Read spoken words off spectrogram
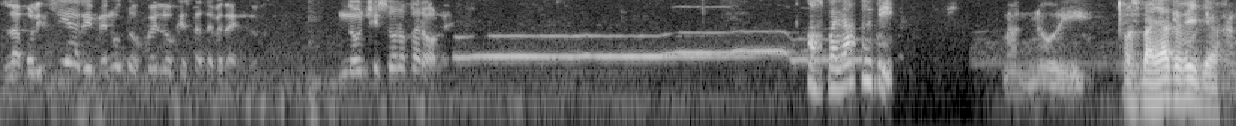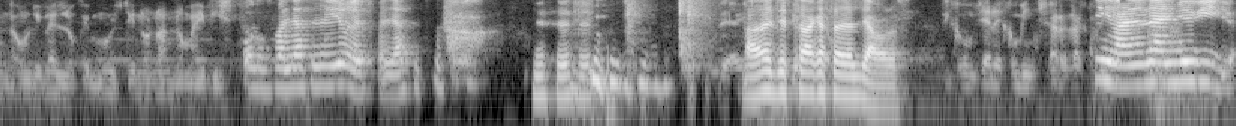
La polizia ha rinvenuto quello che state vedendo. Non ci sono parole. Ho sbagliato il video. Ma noi Ho sbagliato video. a un livello che molti non hanno mai visto. L'ho sbagliato io, l'hai sbagliato tu. Ma avevi detto la casa del diavolo. Ti conviene cominciare da qui. Sì, ma non è il mio video.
